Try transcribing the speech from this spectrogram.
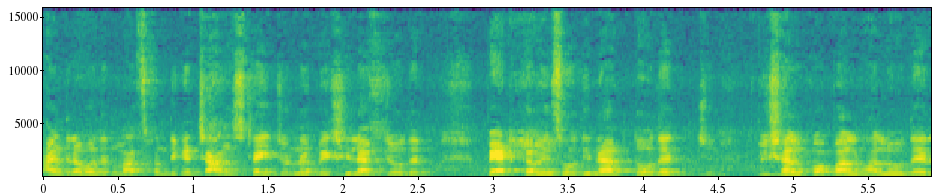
হায়দ্রাবাদের মাঝখান থেকে চান্সটা এই জন্য বেশি লাগছে। ওদের প্যাট কামিন্স অধিনায়ক তো ওদের বিশাল কপাল ভালো। ওদের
